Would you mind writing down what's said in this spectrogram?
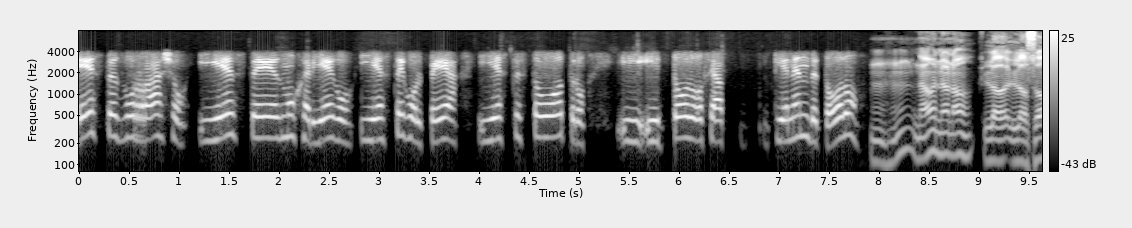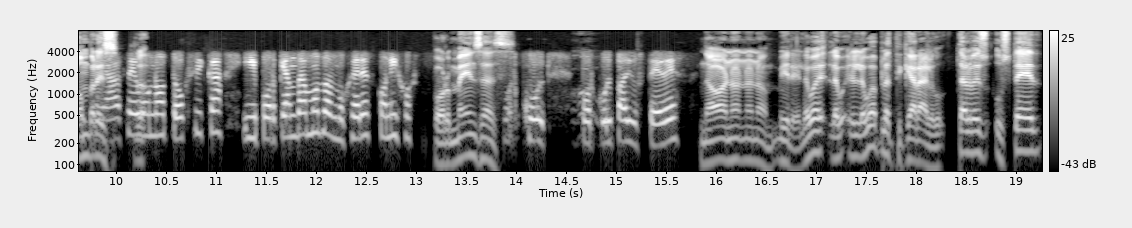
Este es borracho y este es mujeriego y este golpea y este esto otro y, todo, o sea, tienen de todo. No, no, no, los hombres... Se hace uno tóxica y ¿por qué andamos las mujeres con hijos? Por mensas. Por, por culpa de ustedes. No, no, no, no, mire, le voy, le, voy a platicar algo. Tal vez usted,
